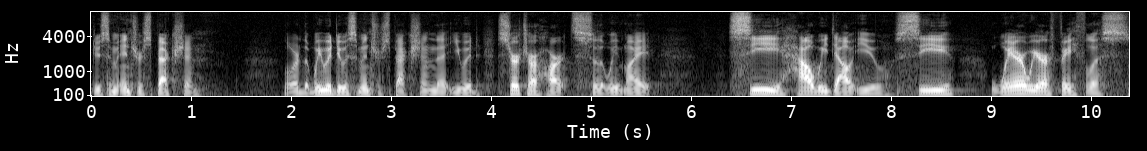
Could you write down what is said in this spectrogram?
do some introspection. Lord, that we would do some introspection, that you would search our hearts so that we might see how we doubt you, see where we are faithless,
